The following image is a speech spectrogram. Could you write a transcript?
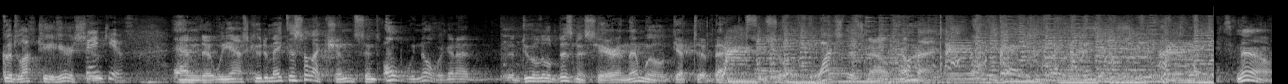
Good luck to you here, Sue. Thank you. And uh, we ask you to make the selection since, oh, we know we're going to do a little business here, and then we'll get to back to Sue Sobel. Watch this now. Come back. Now,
